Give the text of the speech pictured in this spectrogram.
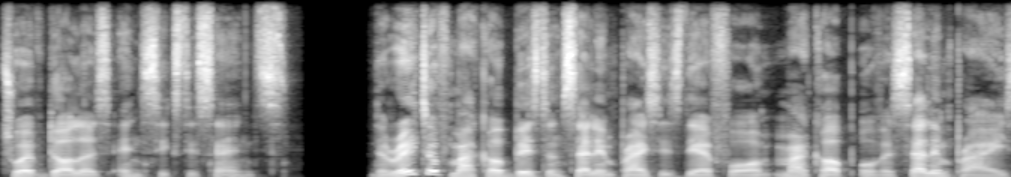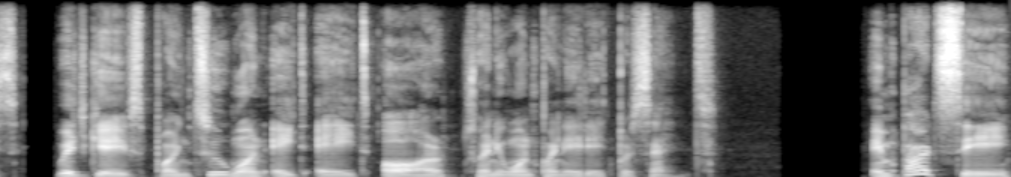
$12.60. The rate of markup based on selling price is therefore markup over selling price, which gives 0.2188 or 21.88%. In part C,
